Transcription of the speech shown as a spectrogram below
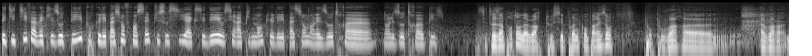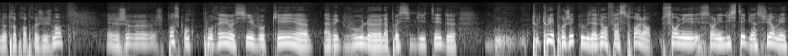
compétitif avec les autres pays pour que les patients français puissent aussi y accéder aussi rapidement que les patients dans les autres, euh, dans les autres pays. C'est très important d'avoir tous ces points de comparaison pour pouvoir euh, avoir notre propre jugement. Euh, je, pense qu'on pourrait aussi évoquer avec vous la possibilité de, tous les projets que vous avez en phase 3, alors sans les, sans les lister bien sûr, mais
